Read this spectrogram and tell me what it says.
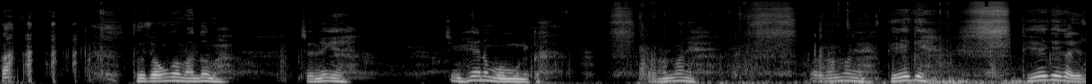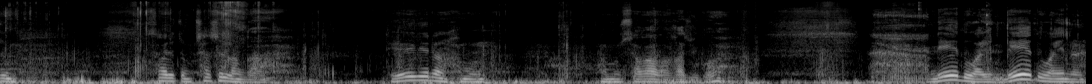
더 좋은 거 만들면 저녁에 지금 회는 못 먹으니까 오래간만에 오래간만에 대게 대게가 요즘 살이 좀 찼을란가. 대게를 한번 한번 사가 와가지고. 아, 레드 와인 레드 와인을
